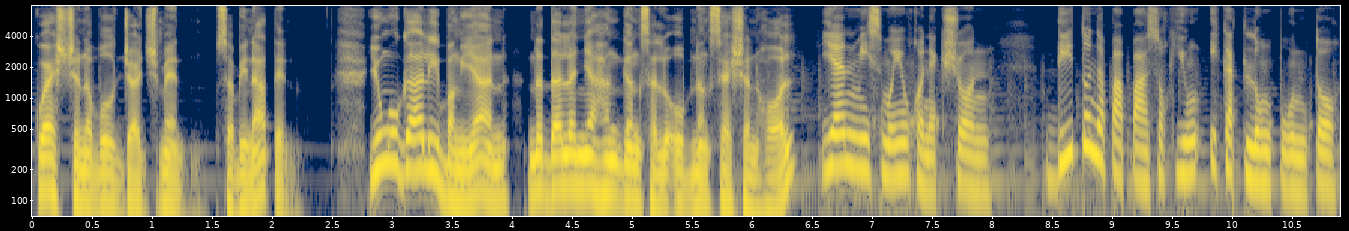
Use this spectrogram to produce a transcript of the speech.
Questionable judgment, sabi natin. Yung ugali bang yan, nadala niya hanggang sa loob ng session hall? Yan mismo yung koneksyon. Dito napapasok yung ikatlong punto.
